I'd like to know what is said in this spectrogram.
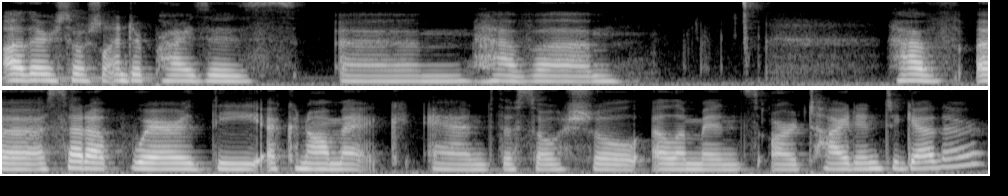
other social enterprises um, have um, have a setup where the economic and the social elements are tied in together,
